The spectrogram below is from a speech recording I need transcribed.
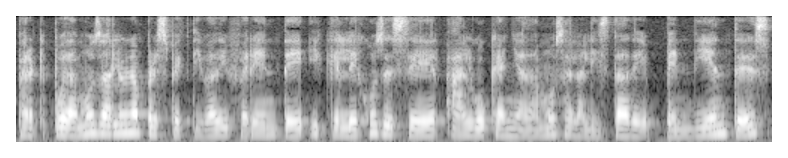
para que podamos darle una perspectiva diferente y que lejos de ser algo que añadamos a la lista de pendientes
